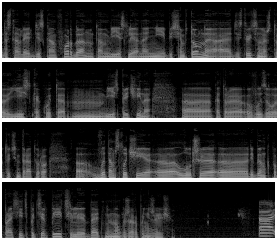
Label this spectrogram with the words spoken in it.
доставляет дискомфорт, да? Ну, там, если она не бессимптомная, а действительно, что есть какой-то, есть причина, э, которая вызвала эту температуру. Э, в этом случае лучше ребенка попросить потерпеть или дать немного жаропонижающего? А,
